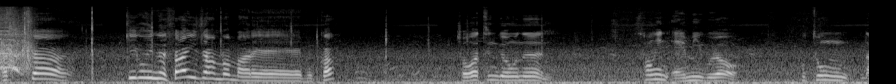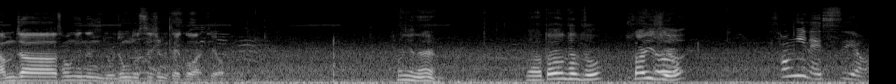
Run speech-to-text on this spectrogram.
각자 끼고 있는 사이즈 한번 말해 볼까? 저 같은 경우는 성인 M이고요. 보통 남자 성인은 요 정도 쓰시면 될 것 같아요. 성인은. 자, 다른 선수 사이즈요? 성인 S요.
